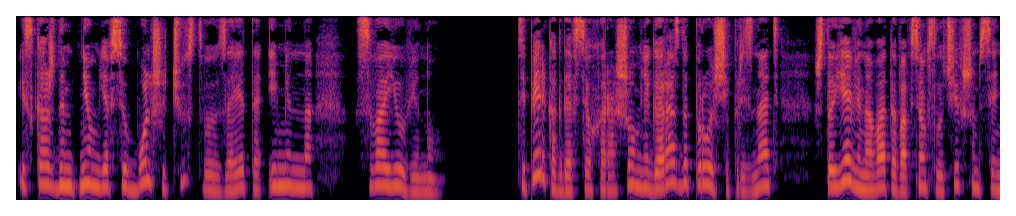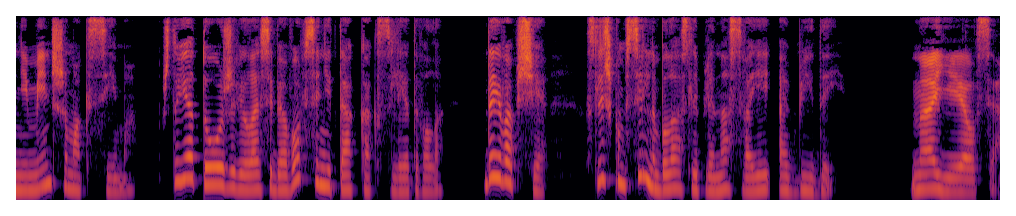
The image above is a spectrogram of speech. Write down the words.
И с каждым днем я все больше чувствую за это именно свою вину. Теперь, когда все хорошо, мне гораздо проще признать, что я виновата во всем случившемся не меньше Максима, что я тоже вела себя вовсе не так, как следовало. Да и вообще, слишком сильно была ослеплена своей обидой. «Наелся»,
